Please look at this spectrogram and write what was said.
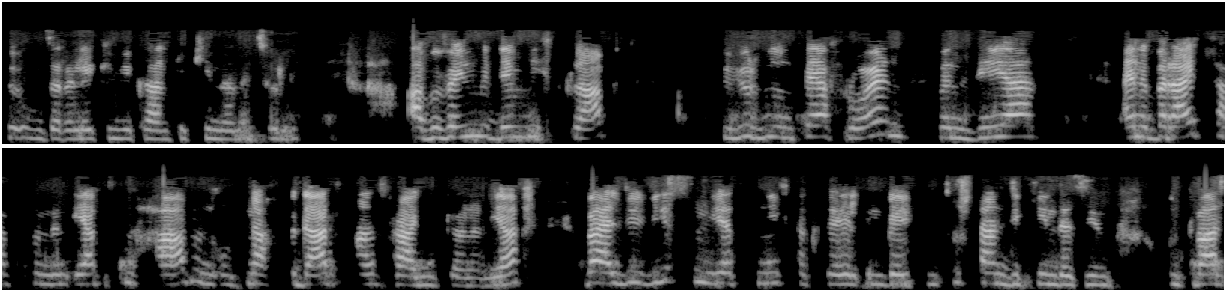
für unsere leukämiekranke Kinder natürlich. Aber wenn mit dem nicht klappt, wir würden uns sehr freuen, wenn wir eine Bereitschaft von den Ärzten haben und nach Bedarf anfragen können, ja weil wir wissen jetzt nicht aktuell, in welchem Zustand die Kinder sind und was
